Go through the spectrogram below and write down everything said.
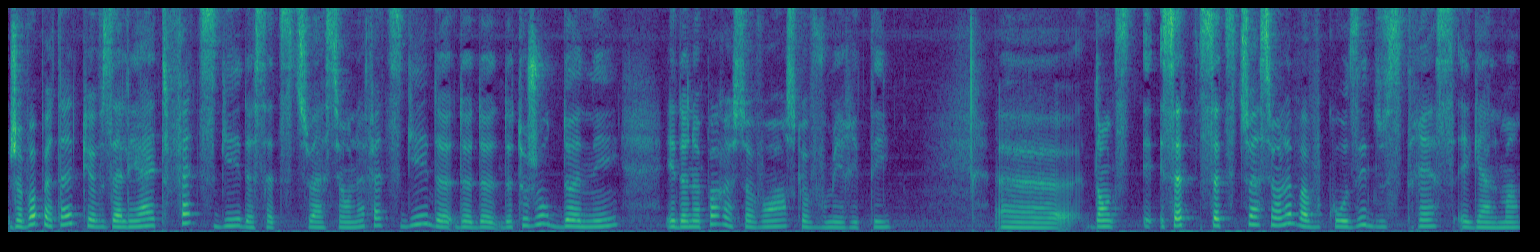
je vois peut-être que vous allez être fatigué de cette situation-là, fatigué de, de, de, toujours donner et de ne pas recevoir ce que vous méritez. Euh, donc, cette, cette situation-là va vous causer du stress également.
